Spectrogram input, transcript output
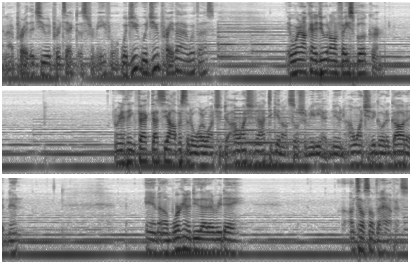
And I pray that you would protect us from evil. Would you would you pray that with us? And we're not going to do it on Facebook or or anything. In fact, that's the opposite of what I want you to do. I want you not to get on social media at noon. I want you to go to God at noon. And um, we're going to do that every day until something happens.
